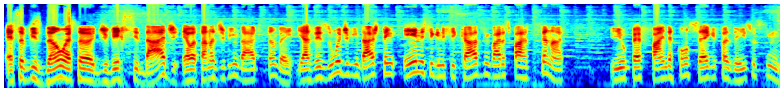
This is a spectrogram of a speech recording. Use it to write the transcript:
essa visão, essa diversidade, ela tá nas divindades também. E às vezes uma divindade tem N significados em várias partes do cenário. E o Pathfinder consegue fazer isso, assim,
